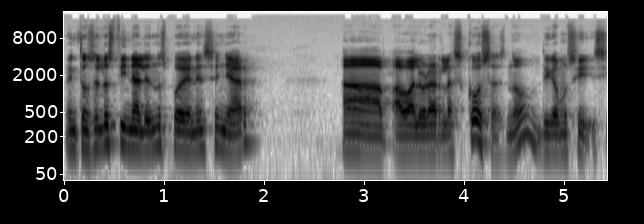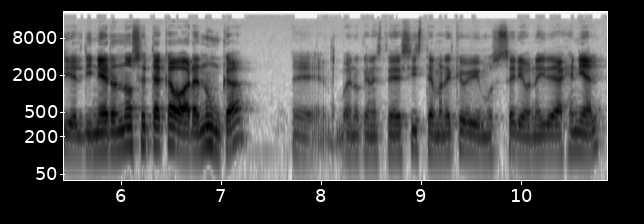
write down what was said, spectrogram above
Entonces los finales nos pueden enseñar a, a valorar las cosas, ¿no? Digamos, si, si el dinero no se te acabara nunca, eh, bueno, que en este sistema en el que vivimos sería una idea genial,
